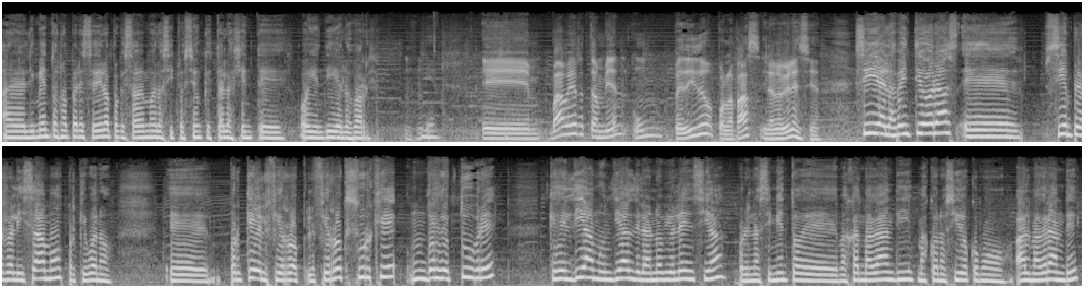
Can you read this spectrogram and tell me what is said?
alimentos no perecederos porque sabemos la situación que está la gente hoy en día en los barrios. Bien. Eh, va a haber también un pedido por la paz y la no violencia. Sí, a las 20 horas eh, siempre realizamos, porque bueno, eh, ¿por qué el FIRROC? El FIRROC surge un 2 de octubre, que es el Día Mundial de la No Violencia, por el nacimiento de Mahatma Gandhi, más conocido como Alma Grande,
